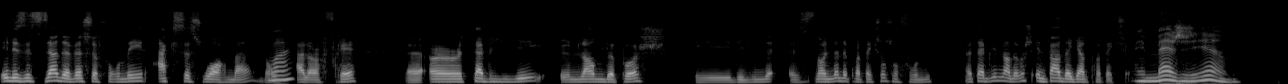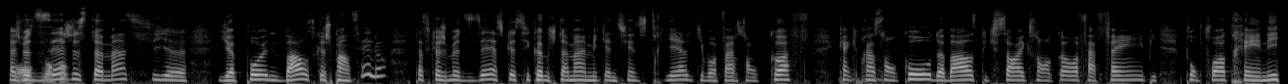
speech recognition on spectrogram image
Et les étudiants devaient se fournir accessoirement, donc à leurs frais, euh, un tablier, une lampe de poche et des lunettes. Euh, non, les lunettes de protection sont fournies. Un tablier, une lampe de poche et une paire de garde protection. Imagine! je me disais justement s'il euh, n'y a pas une base que je pensais, là, parce que je me disais, est-ce que c'est comme justement un mécanicien industriel qui va faire son coffre quand il prend son cours de base, puis qui sort avec son coffre à fin, puis pour pouvoir traîner?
